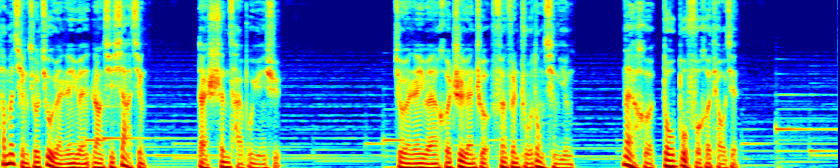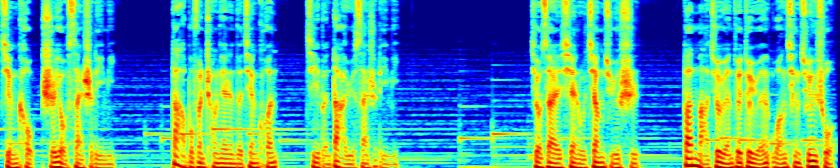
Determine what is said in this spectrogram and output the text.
他们请求救援人员让其下井，但身材不允许。救援人员和志愿者纷纷主动请缨，奈何都不符合条件。井口只有三十厘米，大部分成年人的肩宽。基本大于三十厘米。就在陷入僵局时，斑马救援队队员王庆军说：“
